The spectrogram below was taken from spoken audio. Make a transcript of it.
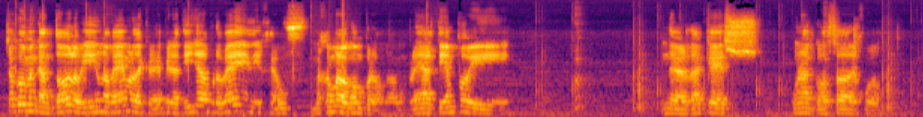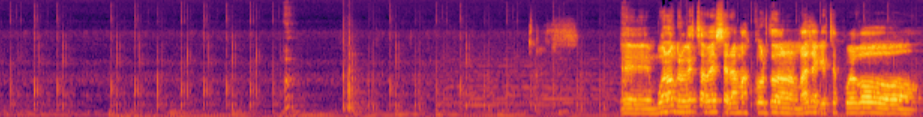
Este juego me encantó, lo vi una vez, me lo descargué piratilla, lo probé y dije, uff, mejor me lo compro. Me lo compré al tiempo y... De verdad que es una gozada de juego. Eh, bueno, creo que esta vez será más corto de lo normal, ya que este juego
